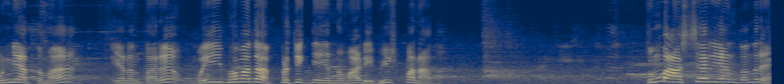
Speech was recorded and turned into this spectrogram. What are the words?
ಪುಣ್ಯಾತ್ಮ ಏನಂತಾರೆ, ವೈಭವದ ಪ್ರತಿಜ್ಞೆಯನ್ನು ಮಾಡಿ ಭೀಷ್ಮನಾದ. ತುಂಬ ಆಶ್ಚರ್ಯ ಅಂತಂದರೆ,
